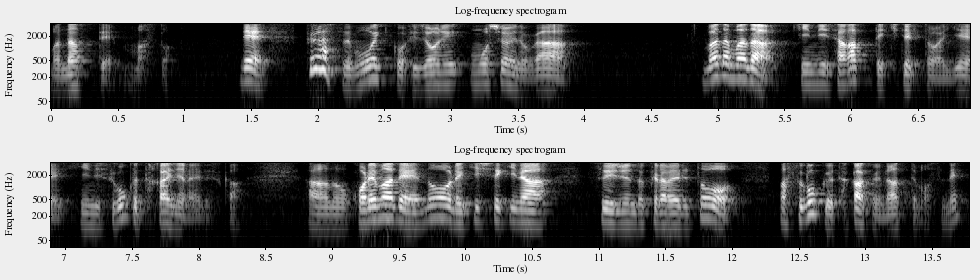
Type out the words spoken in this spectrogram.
まなってますと。でプラスもう一個非常に面白いのがまだまだ金利下がってきてるとはいえ金利すごく高いじゃないですか。あのこれまでの歴史的な水準と比べると、まあ、すごく高くなってますね。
